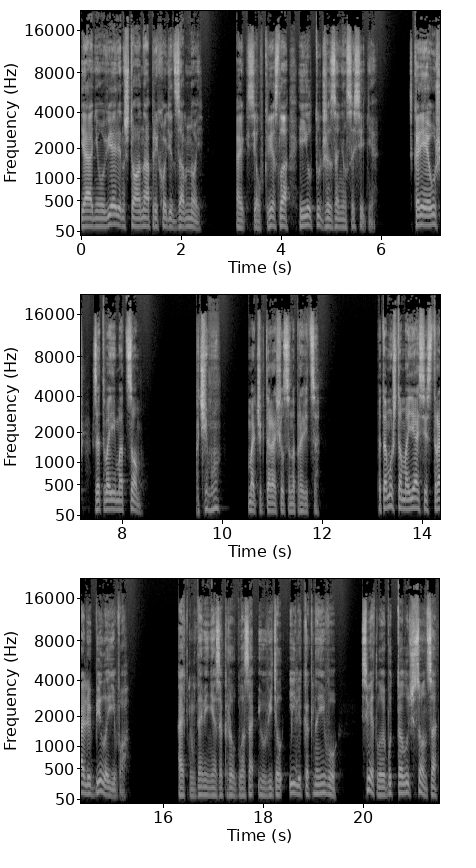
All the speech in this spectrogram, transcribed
«Я не уверен, что она приходит за мной». Айк сел в кресло, и Ил тут же занял соседнее. «Скорее уж за твоим отцом». «Почему?» — мальчик таращился на провидца. «Потому что моя сестра любила его». Айк на мгновение закрыл глаза и увидел Или как наяву, светлую, будто луч солнца,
